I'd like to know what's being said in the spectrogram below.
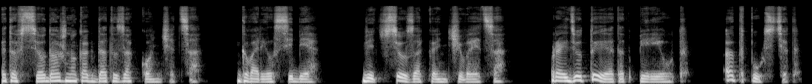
«Это все должно когда-то закончиться», — говорил себе. «Ведь все заканчивается. Пройдет и этот период. Отпустит.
